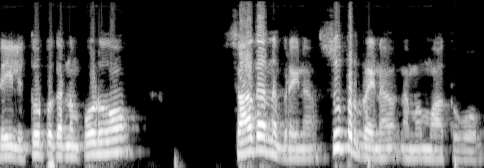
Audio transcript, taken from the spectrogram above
டெய்லி தோப்பு கர்ணம் போடுவோம். சாதாரண பிரெயினா சூப்பர் பிரெயினா நம்ம மாற்றுவோம்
